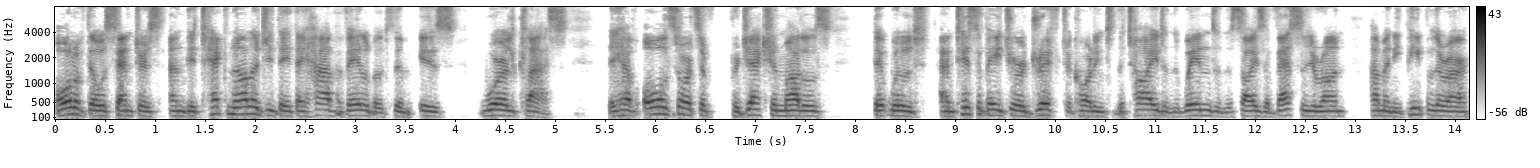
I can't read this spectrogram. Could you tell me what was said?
all of those centers, and the technology that they have available to them is world class. They have all sorts of projection models that will anticipate your drift according to the tide and the wind and the size of vessel you're on, how many people there are,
